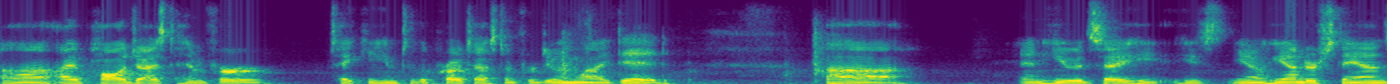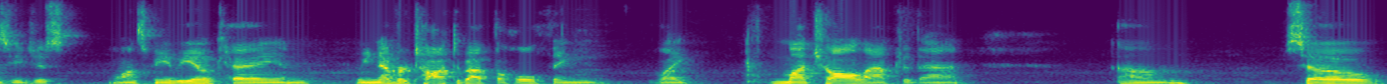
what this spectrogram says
uh, I apologized to him for taking him to the protest and for doing what I did. Uh, and he would say he, he's you know he understands. He just wants me to be okay. And we never talked about the whole thing like much all after that. Um, so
